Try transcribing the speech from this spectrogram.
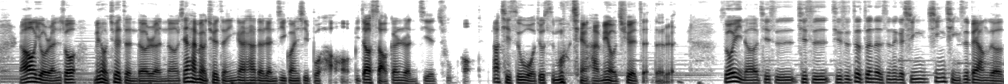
然后有人说，没有确诊的人呢，现在还没有确诊，应该他的人际关系不好，比较少跟人接触。那其实我就是目前还没有确诊的人，所以呢，其实其实其实这真的是那个心心情是非常的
